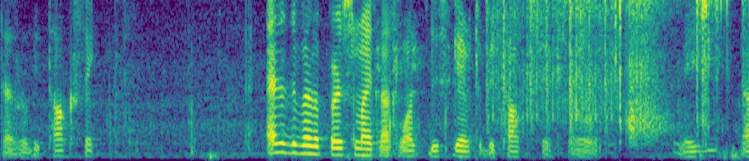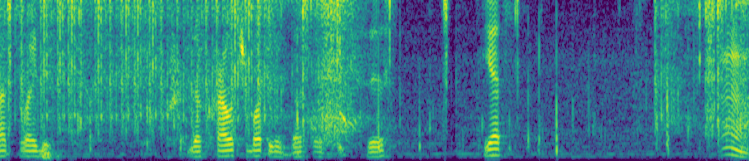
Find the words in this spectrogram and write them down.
that will be toxic and the developers might not want this game to be toxic so maybe that's why they the crouch button doesn't exist yet. Mm.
